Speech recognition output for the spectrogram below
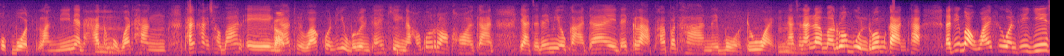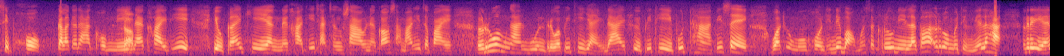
หกบทหลังนี้เนี่ยนะคะอืมต้องบอกว่าทางทั้งทางชาวบ้านเองครันะบถือว่าคนที่อยู่บริเวณใกล้เคียงนะเขาก็รอคอยกัน อยากจะได้มีโอกาสได้ได้กราบพระประธานในโบสถ์ด้วยอืนะมฉะนั้นเรามาร่วมบุญร่วมกันค่ะ และที่บอกไว้คือวันที่ 26 กรกฎาคมนี้ครับนะใครที่อยู่ใกล้เคียงนะคะที่ฉะเชิงเซาเนี่ยก็สามารถที่จะไปร่วมงานบุญหรือว่าพิธีใหญ่ได้ คือพิธีพุทธาพิเศษกวัตถุมงคลที่ได้บอกเมื่อสักครู่นี้ แล้วก็รวมไปถึงนี่แหละค่ะเหรียญ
